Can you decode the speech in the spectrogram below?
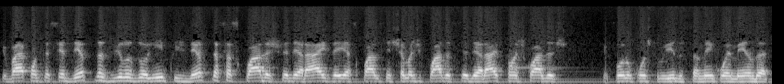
que vai acontecer dentro das vilas olímpicas, dentro dessas quadras federais, aí as quadras que a gente chama de quadras federais, são as quadras que foram construídas também com emenda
